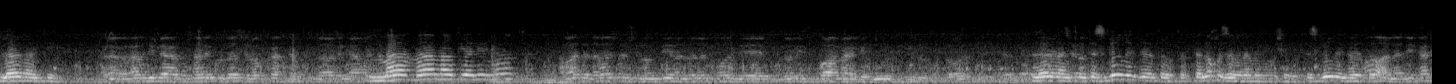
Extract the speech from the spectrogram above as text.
לא לא הבנתי. הרב דיבר על שלושה נקודות שלא כל כך, לא לגמרי... מה אמרתי על ללמוד? אמרת דבר ראשון שלומדים, אז לא ללמוד, לא לצבוע מהלימוד, כאילו, לא הבנתי, תסביר לי את זה יותר טוב, אתה לא חוזר על המילים שלי, תסביר לי את זה יותר טוב. נכון, אני רק...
